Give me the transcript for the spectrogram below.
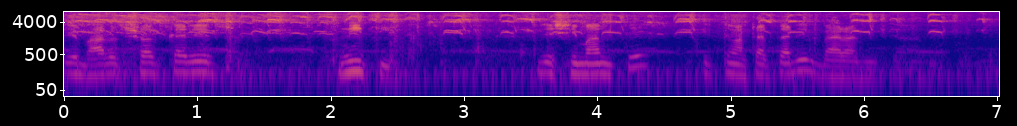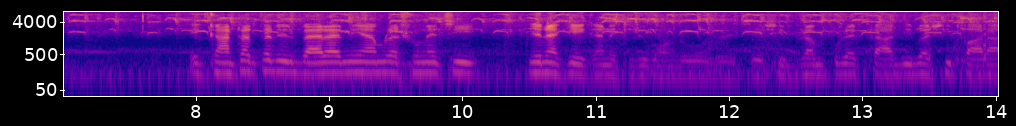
যে ভারত সরকারের নীতি যে সীমান্তে কাঁটাতারির বেড়া দিতে হবে। এই কাঁটাতারির বেড়া নিয়ে আমরা শুনেছি যে নাকি এখানে কিছু গণ্ডগোল হয়েছে। শিবরামপুরে একটা আদিবাসী পাড়া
